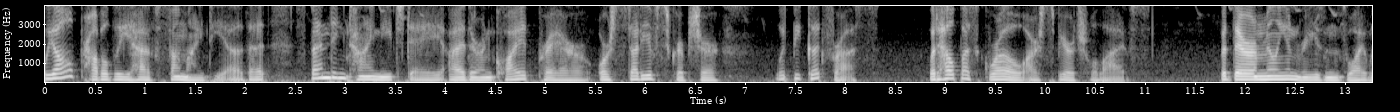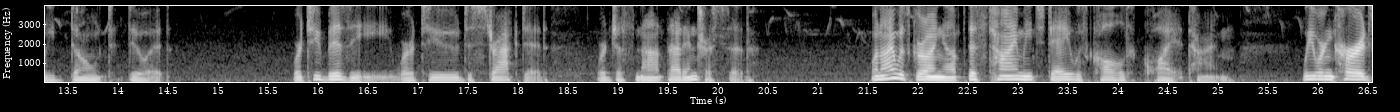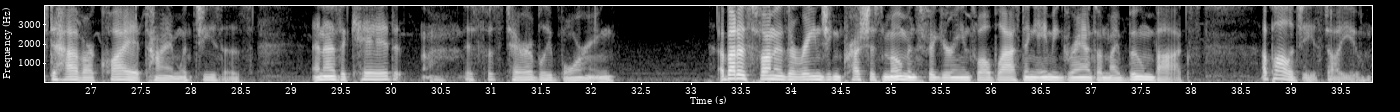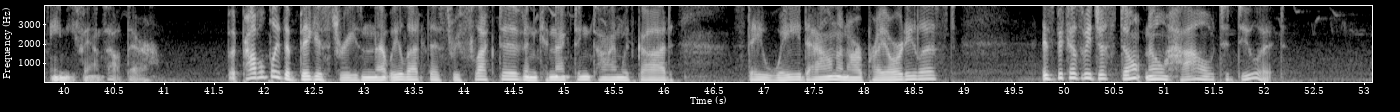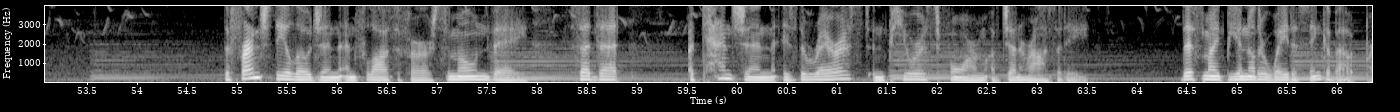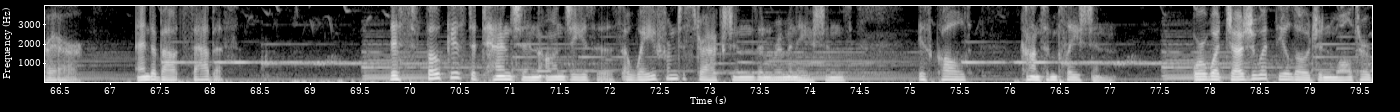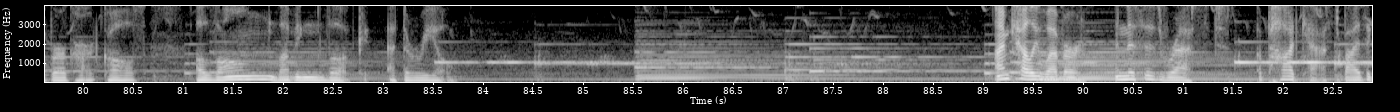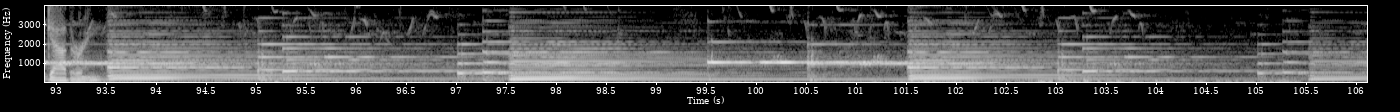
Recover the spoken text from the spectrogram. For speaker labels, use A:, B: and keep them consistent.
A: We all probably have some idea that spending time each day either in quiet prayer or study of Scripture would be good for us, would help us grow our spiritual lives. But there are a million reasons why we don't do it. We're too busy, we're too distracted, we're just not that interested. When I was growing up, this time each day was called quiet time. We were encouraged to have our quiet time with Jesus. And as a kid, this was terribly boring. About as fun as arranging Precious Moments figurines while blasting Amy Grant on my boombox. Apologies to all you Amy fans out there. But probably the biggest reason that we let this reflective and connecting time with God stay way down on our priority list is because we just don't know how to do it. The French theologian and philosopher Simone Weil said that Attention is the rarest and purest form of generosity. This might be another way to think about prayer and about Sabbath. This focused attention on Jesus, away from distractions and ruminations, is called contemplation, or what Jesuit theologian Walter Burghardt calls a long, loving look at the real. I'm Kelly Weber, and this is Rest, a podcast by The Gathering.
